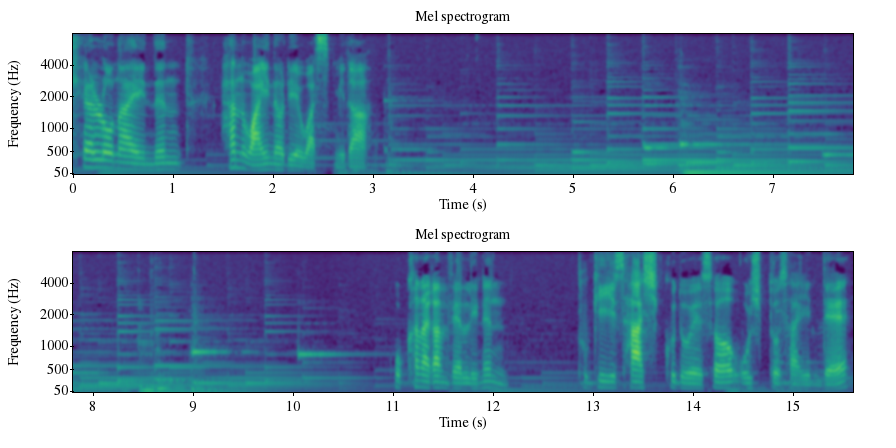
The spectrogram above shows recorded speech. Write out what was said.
켈로나에 있는 한 와이너리에 왔습니다. 오카나간 밸리는 북위 49도에서 50도 사이인데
